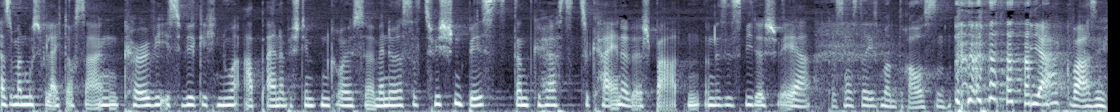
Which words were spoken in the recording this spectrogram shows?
also man muss vielleicht auch sagen, Curvy ist wirklich nur ab einer bestimmten Größe. Wenn du das dazwischen bist, dann gehörst du zu keiner der Sparten und es ist wieder schwer. Das heißt, da ist man draußen. ja, quasi.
